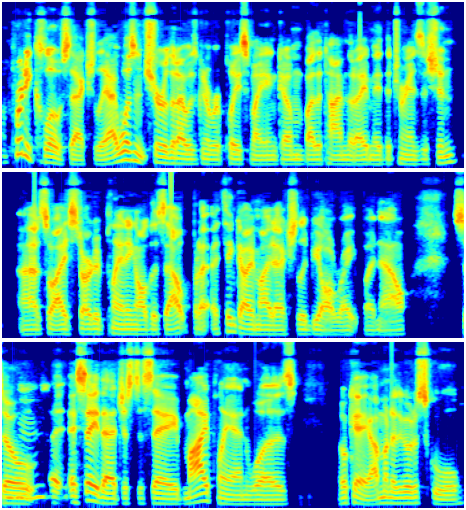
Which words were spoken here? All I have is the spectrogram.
I'm pretty close actually. I wasn't sure that I was going to replace my income by the time that I made the transition. Uh, so I started planning all this out, but I, think I might actually be all right by now. So mm-hmm. I, I, say that just to say my plan was okay, I'm going to go to school.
